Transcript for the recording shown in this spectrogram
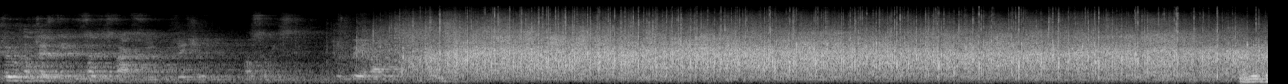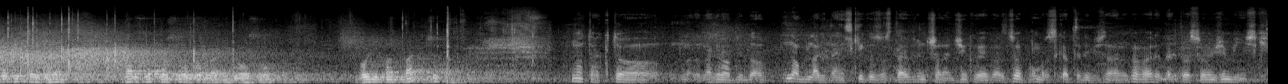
przy równoczesnej satysfakcji w życiu osobistym. Dziękuję bardzo. Panie profesorze, bardzo proszę o zabranie głosu. Woli pan tak czy tak? No tak, to nagrody do Nobla Gdańskiego zostały wręczone. Dziękuję bardzo. Pomorska Telewizja Narodowa, redaktor Sławomir Ziembiński.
